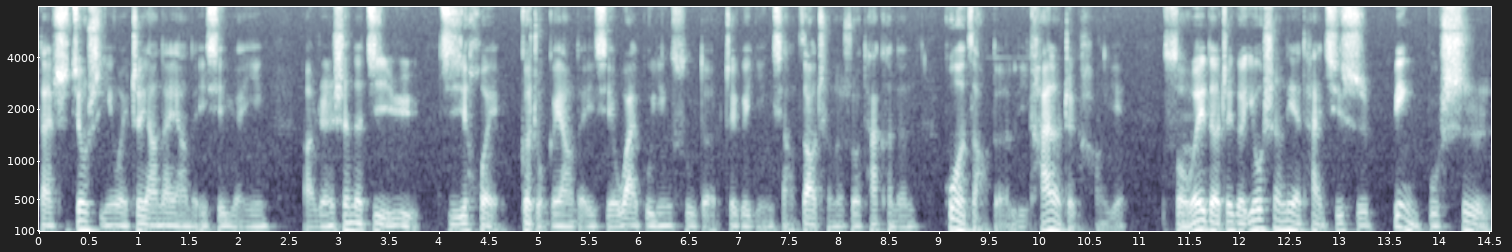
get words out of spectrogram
但是就是因为这样那样的一些原因啊、人生的际遇、机会、各种各样的一些外部因素的这个影响，造成了说他可能过早的离开了这个行业。所谓的这个优胜劣汰，其实并不是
